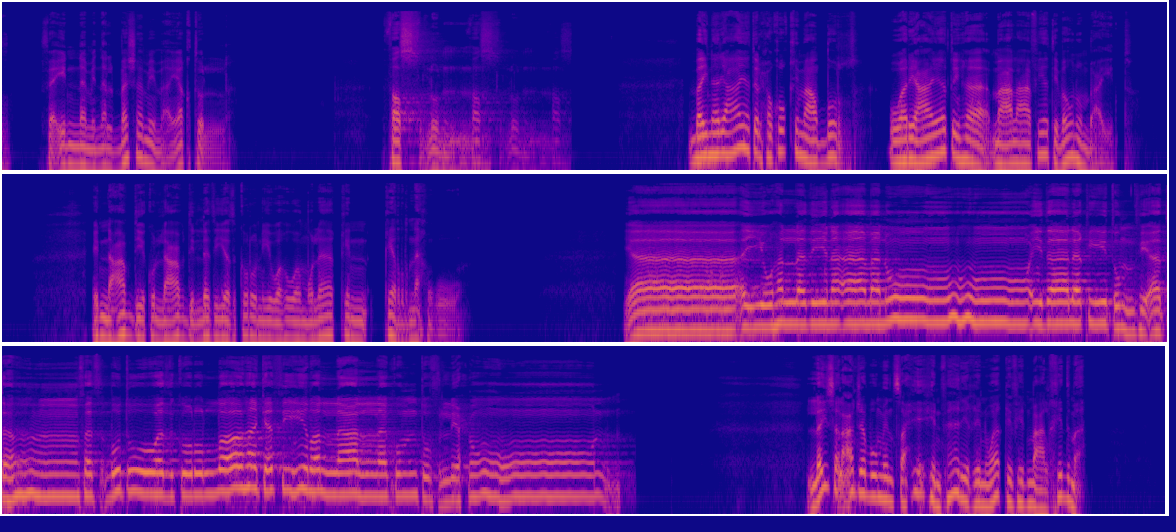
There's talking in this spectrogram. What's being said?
فإن من البشم ما يقتل. فصل. فصل. بين رعاية الحقوق مع الضر ورعايتها مع العافية بون بعيد. إن عبدي كل عبد الذي يذكرني وهو ملاق قرنه. يا أيها الذين آمنوا إذا لقيتم فئة فاثبتوا واذكروا الله كثيرا لعلكم تفلحون. ليس العجب من صحيح فارغ واقف مع الخدمة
